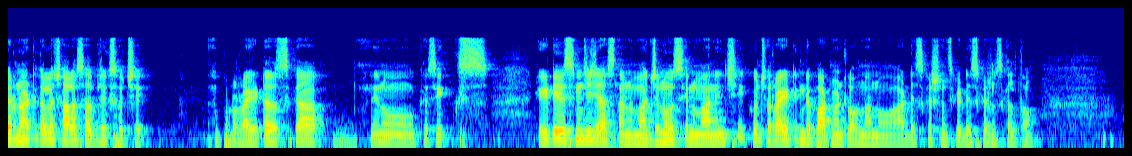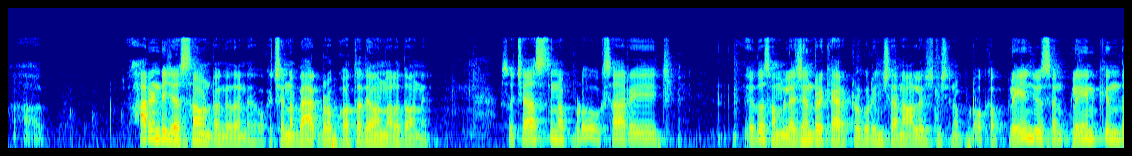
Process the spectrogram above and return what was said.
ఏరోనాటికల్లో చాలా సబ్జెక్ట్స్ వచ్చాయి. ఇప్పుడు రైటర్స్గా నేను ఒక సిక్స్ ఎయిట్ ఇయర్స్ నుంచి చేస్తున్నాను. మధ్యను సినిమా నుంచి కొంచెం రైటింగ్ డిపార్ట్మెంట్లో ఉన్నాను. ఆ డిస్కషన్స్కి డిస్కషన్స్కి వెళ్తాం. ఆర్ అండ్ చేస్తూ ఉంటాం కదండి. ఒక చిన్న బ్యాక్ డ్రాప్ కొత్తదేమో అలదో అని. సో చేస్తున్నప్పుడు ఒకసారి ఏదో సమ్ లెజెండరీ క్యారెక్టర్ గురించి అని ఆలోచించినప్పుడు ఒక ప్లేన్ చూశాను. ప్లేన్ కింద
